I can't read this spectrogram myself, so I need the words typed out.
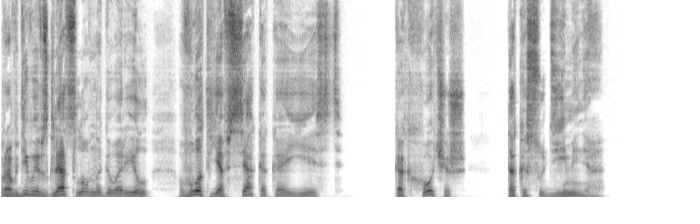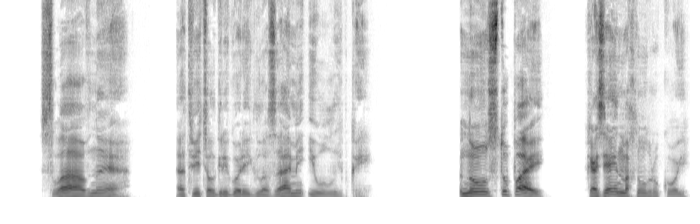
правдивый взгляд словно говорил «Вот я вся, какая есть. Как хочешь, так и суди меня». «Славная», — ответил Григорий глазами и улыбкой. «Ну, ступай!» — хозяин махнул рукой.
